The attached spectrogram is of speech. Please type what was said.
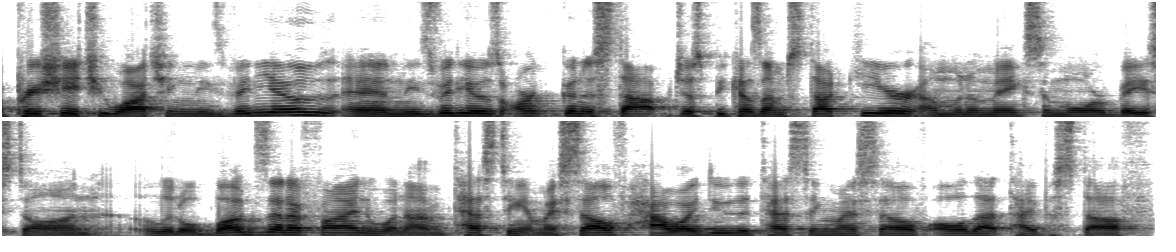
Appreciate you watching these videos and these videos aren't gonna stop just because I'm stuck here. I'm gonna make some more based on little bugs that I find when I'm testing it myself, how I do the testing myself, all that type of stuff.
